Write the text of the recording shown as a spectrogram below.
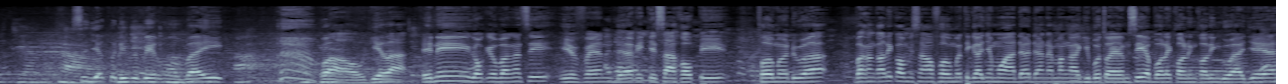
senjaku di bibirmu, baik. Wow, gila. Ini gokil banget sih event dari kisah kopi volume 2 barangkali kalau misalnya volume 3 nya mau ada dan emang lagi butuh MC ya boleh calling-calling gue aja ya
